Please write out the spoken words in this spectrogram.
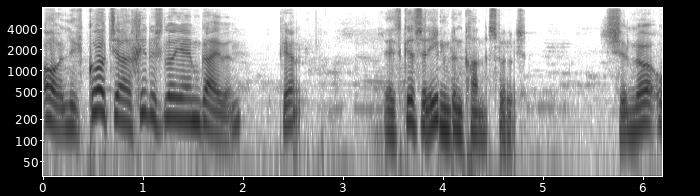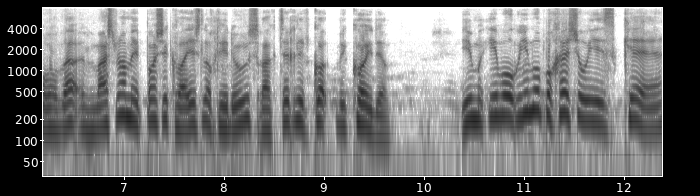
או, לבכות שהחידוש לא יהיה עם גייבן, כן? Es geht eben den Kranzfleisch. שלא, הוא אומר, משמע מפה שכבר יש לו חידוש, רק צריך לבכות מקודם. אם, אם, הוא, אם הוא בוכה שהוא יזכה,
